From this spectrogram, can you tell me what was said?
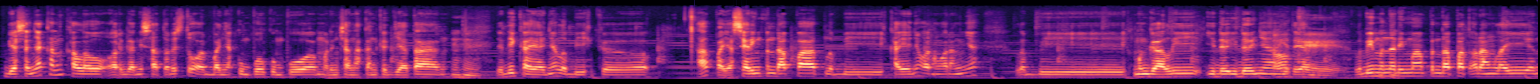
biasanya kan kalau organisatoris tuh banyak kumpul-kumpul merencanakan kegiatan. Mhm. Jadi kayaknya lebih ke apa ya sharing pendapat, lebih kayaknya orang-orangnya lebih menggali ide-idenya gitu ya. Lebih menerima pendapat orang lain.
